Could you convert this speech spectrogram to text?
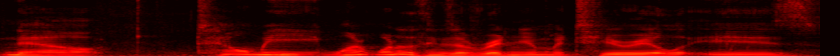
Now, tell me, one, one of the things I've read in your material is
